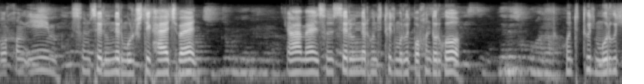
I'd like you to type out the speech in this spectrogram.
Бурхан ийм сүмсээр үнээр мөрөгчдийг хайж байна. Аамен. Сүнсээр үнээр хүндэтгэл мөрөгд бурхан дөргөө. Хүндэтгэл мөргөл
